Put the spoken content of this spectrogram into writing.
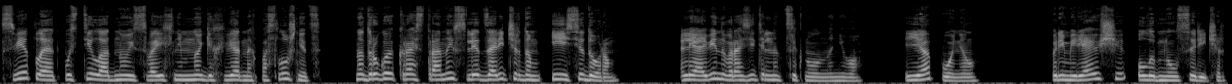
Светлая отпустила одну из своих немногих верных послушниц на другой край страны вслед за Ричардом и Исидором. Леовин выразительно цыкнула на него. «Я понял». Примеряюще улыбнулся Ричард.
